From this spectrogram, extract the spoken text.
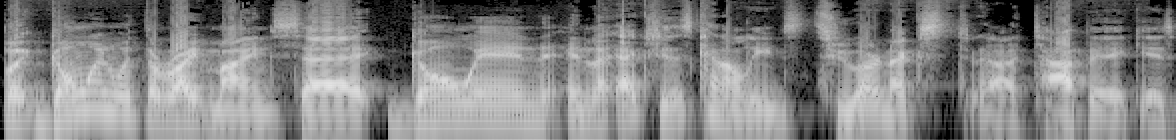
but go in with the right mindset. Go in, and actually, this kind of leads to our next uh, topic: is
